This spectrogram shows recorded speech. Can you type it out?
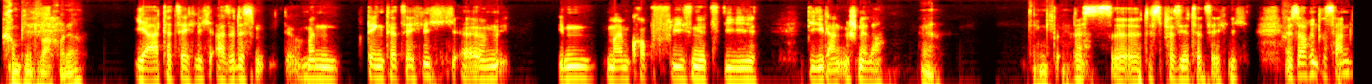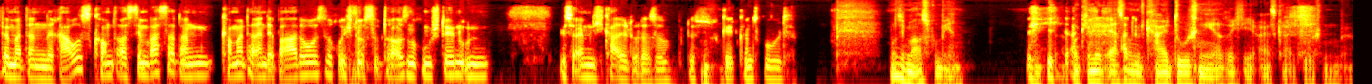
komplett wach, oder? Ja, tatsächlich. Also das, man denkt tatsächlich, ähm, in meinem Kopf fließen jetzt die, die Gedanken schneller. Denke ich mir. Das, äh, das passiert tatsächlich. Es ist auch interessant, wenn man dann rauskommt aus dem Wasser, dann kann man da in der Badehose ruhig noch so draußen rumstehen und ist einem nicht kalt oder so. Das geht ganz gut. Muss ich mal ausprobieren. ja. Okay, mit erstmal mit kalt duschen hier, richtig eiskalt duschen.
